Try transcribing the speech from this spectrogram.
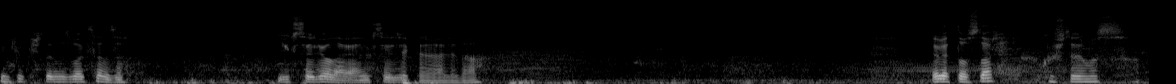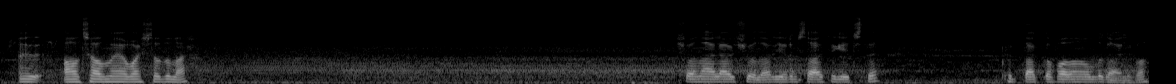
Çünkü kuşlarımız baksanıza yükseliyorlar yani yükselecekler herhalde daha. Evet dostlar kuşlarımız e, alçalmaya başladılar. Şu an hala uçuyorlar. Yarım saati geçti. 40 dakika falan oldu galiba.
